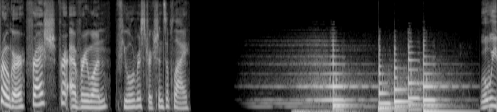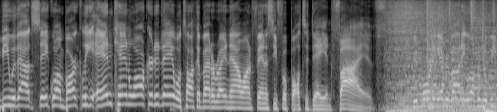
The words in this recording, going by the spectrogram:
Kroger, fresh for everyone. Fuel restrictions apply. Will we be without Saquon Barkley and Ken Walker today? We'll talk about it right now on Fantasy Football Today in five. Good morning, everybody. Welcome to Week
